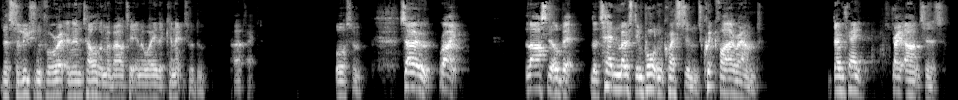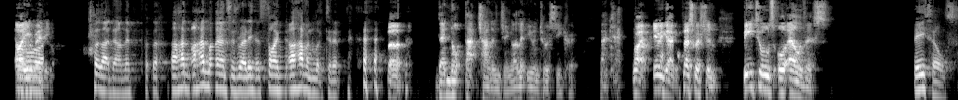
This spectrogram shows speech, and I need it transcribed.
the solution for it, and then tell them about it in a way that connects with them. Perfect. Awesome. So, right, last little bit. The 10 most important questions. Quick fire round. Don't Okay. straight answers. Oh, Are you ready? Put that down then. Put the, I had I had my answers ready. It's fine. I haven't looked at it. But they're not that challenging. I'll let you into a secret. Okay. Right, here we go. First question Beatles or Elvis? Beatles,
